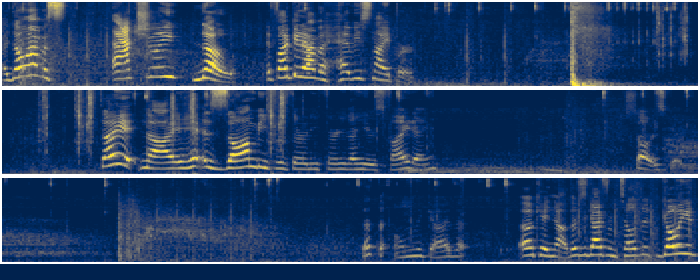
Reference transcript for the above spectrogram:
I don't have a. Actually, no. If I could have a heavy sniper. Did I hit? No, I hit a zombie for 33 that he was fighting. It's always good. Is that the only guy that. Okay, no, there's a guy from Tilted going in.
